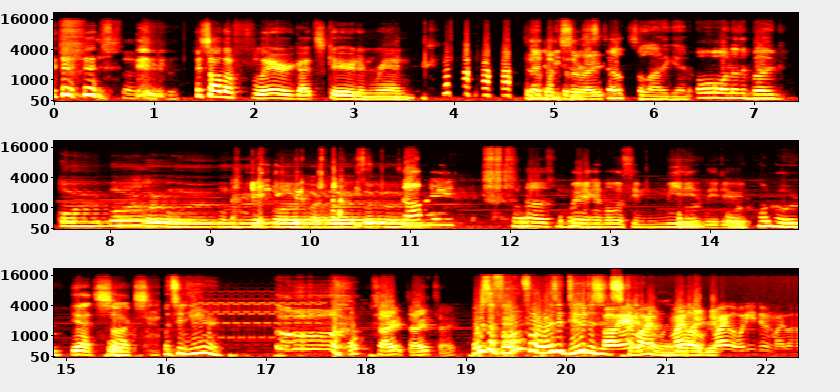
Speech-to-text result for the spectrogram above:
I saw the flare, got scared and ran. There's a bug to the right. Stealth's a lot again. Oh, another bug. Died. That was mayhem almost immediately, dude. Yeah, it sucks. What's in here? Oh, sorry, sorry, sorry. What is the phone for? What does it do? Does it Oh, hey, scan Milo, away? Milo, idea. Milo, what are you doing, Milo?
